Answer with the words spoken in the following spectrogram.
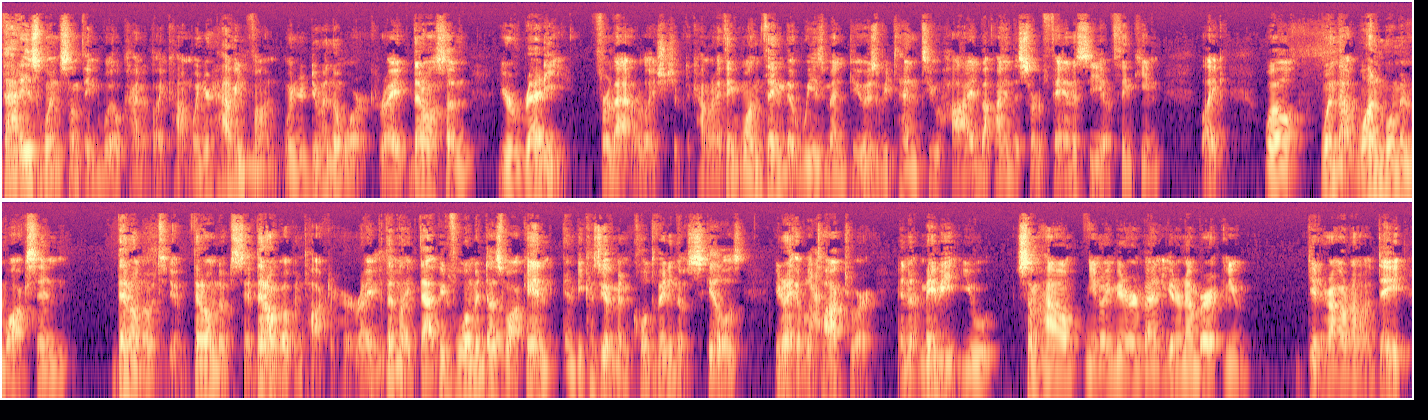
that is when something will kind of like come. When you're having Mhm. fun, when you're doing the work, right? Then all of a sudden you're ready for that relationship to come. And I think one thing that we as men do is we tend to hide behind this sort of fantasy of thinking like, well, when that one woman walks in, then I'll know what to do. Then I'll know what to say. Then I'll go up and talk to her, right? But then like that beautiful woman does walk in, and because you haven't been cultivating those skills, you're not able Yeah. to talk to her. And maybe you somehow, you know, you meet her at an event, you get her number, and you get her out on a date.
